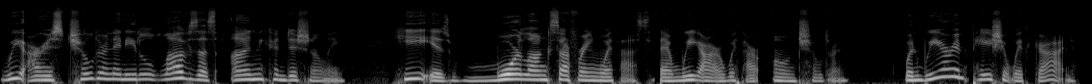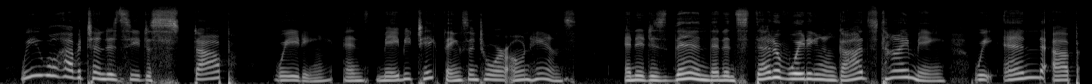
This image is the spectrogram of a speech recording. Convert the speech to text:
We are His children and He loves us unconditionally. He is more long suffering with us than we are with our own children. When we are impatient with God, we will have a tendency to stop waiting and maybe take things into our own hands. And it is then that instead of waiting on God's timing, we end up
